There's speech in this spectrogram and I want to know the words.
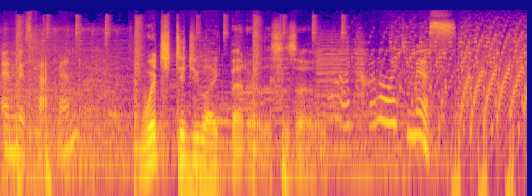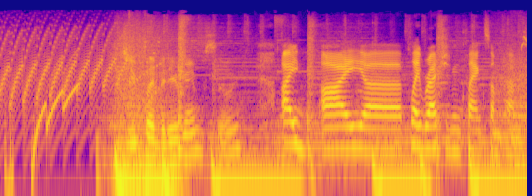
and Miss Pac-Man. Which did you like better? This is a. I kind of liked Miss. Do you play video games, Silly? I I uh, play Ratchet and Clank sometimes.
